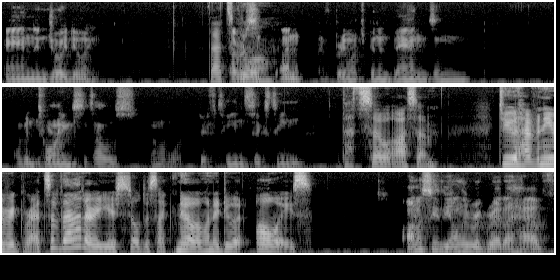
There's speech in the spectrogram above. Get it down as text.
and enjoy doing. That's Ever cool. since then, I've pretty much been in bands and I've been touring since I was, I don't know, what, 15, 16. That's so awesome. Do you have any regrets of that, or are you still just like, no, I want to do it always? Honestly, the only regret I have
